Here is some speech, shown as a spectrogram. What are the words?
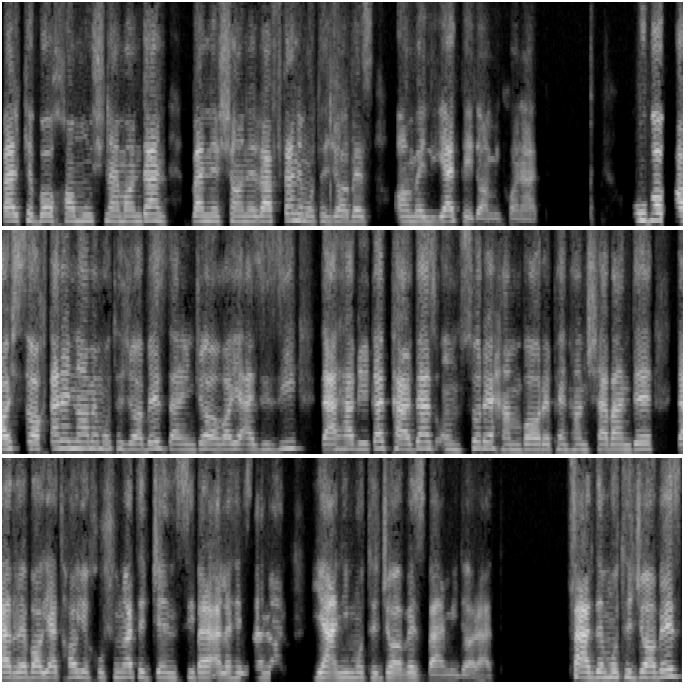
بلکه با خاموش نماندن و نشان رفتن متجاوز عملیت پیدا می کند. او با پاش ساختن نام متجاوز در اینجا آقای عزیزی در حقیقت پرده از عنصر هموار پنهان شونده در روایت های خشونت جنسی بر علیه زنان یعنی متجاوز برمیدارد فرد متجاوز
